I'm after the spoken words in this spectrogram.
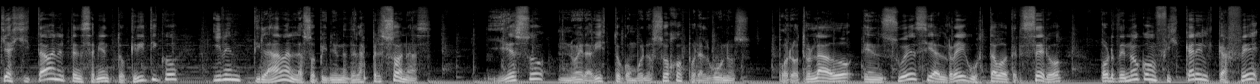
que agitaban el pensamiento crítico y ventilaban las opiniones de las personas. Y eso no era visto con buenos ojos por algunos. Por otro lado, en Suecia el rey Gustavo III ordenó confiscar el café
